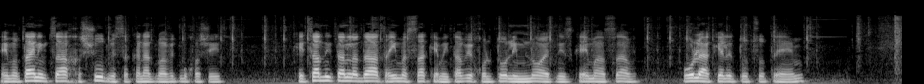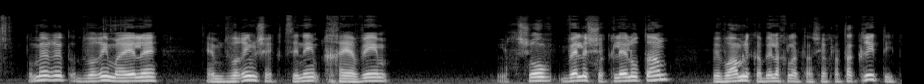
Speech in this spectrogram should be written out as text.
האם מתי נמצא החשוד בסכנת מוות מוחשית? כיצד ניתן לדעת האם עשה כמיטב יכולתו למנוע את נזקי מעשיו או לעכל את תוצאותיהם? זאת אומרת, הדברים האלה הם דברים שקצינים חייבים לחשוב ולשקלל אותם בבואם לקבל החלטה שהיא החלטה קריטית.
